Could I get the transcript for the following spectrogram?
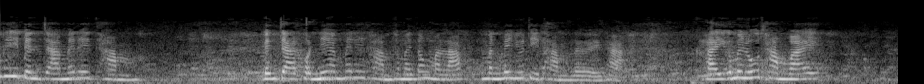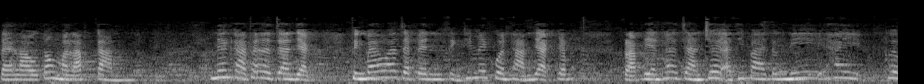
งที่เบญจาไม่ได้ทำเบญจาคนเนี้ยไม่ได้ทำทำไมต้องมารับ มันไม่ยุติธรรมเลยค่ะ ใครก็ไม่รู้ทำไว้ แต่เราต้องมารับกรรมเนี่ยค่ะท่านอาจารย์อยากถึงแม้ว่าจะเป็นสิ่งที่ไม่ควรถามอยากจะกลับเรียนพระอาจารย์ช่วยอธิบายตรงนี้ให้เพื่อ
